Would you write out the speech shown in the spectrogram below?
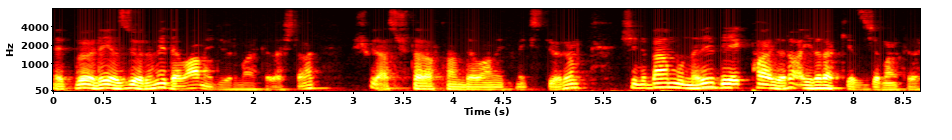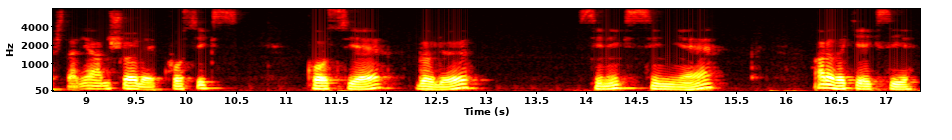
Evet böyle yazıyorum ve devam ediyorum arkadaşlar. Şu biraz şu taraftan devam etmek istiyorum. Şimdi ben bunları direkt paylara ayırarak yazacağım arkadaşlar. Yani şöyle cos x cos y bölü sin x sin y aradaki eksiği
